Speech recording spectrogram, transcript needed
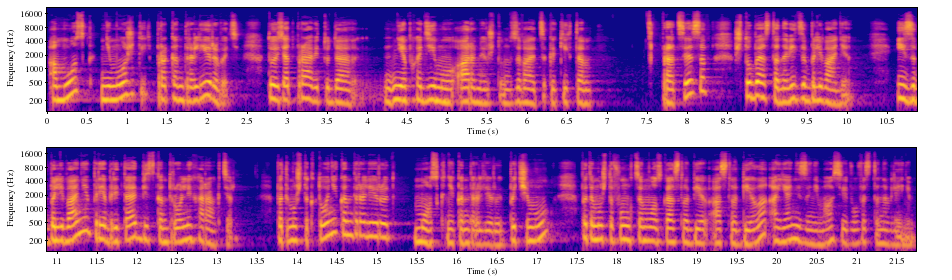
а мозг не может проконтролировать, то есть отправить туда необходимую армию, что называется, каких-то процессов, чтобы остановить заболевание. И заболевание приобретает бесконтрольный характер. Потому что кто не контролирует? Мозг не контролирует. Почему? Потому что функция мозга ослабела, а я не занимался его восстановлением.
